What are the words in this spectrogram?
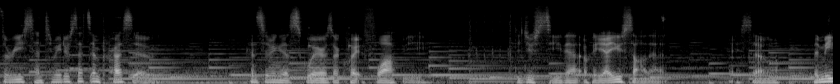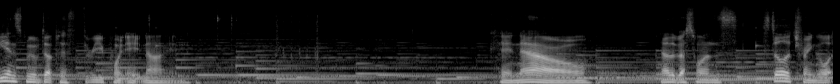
3 centimeters? That's impressive, considering that squares are quite floppy. Did you see that? Okay, yeah, you saw that. Okay, so the median's moved up to 3.89. Okay, now, now the best one's still a Tringle,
